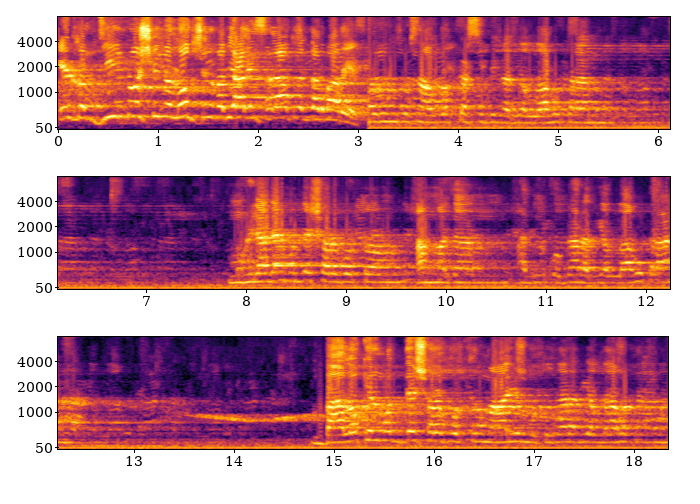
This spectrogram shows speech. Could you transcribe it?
এরকম জীর্ণ শীর্ণ লোক ছিল নবী আলী সালাতের দরবারে। মহিলাদের মধ্যে সর্বপ্রথম আম্মাজান কুবরা রাদিয়াল্লাহু তাআলা বালকের মধ্যে সর্বপ্রথম আলী মুতুজা রাদিয়াল্লাহু তাআলা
